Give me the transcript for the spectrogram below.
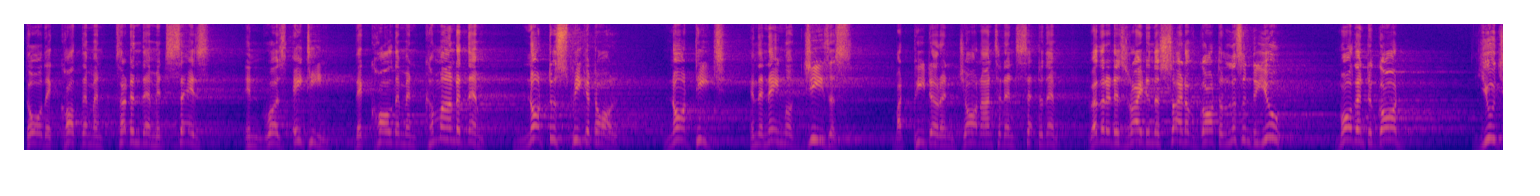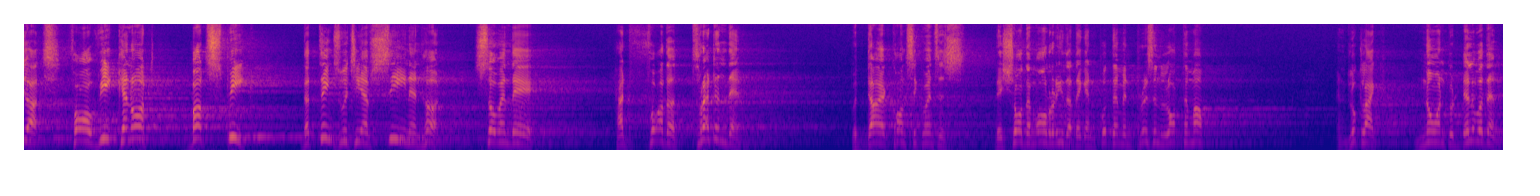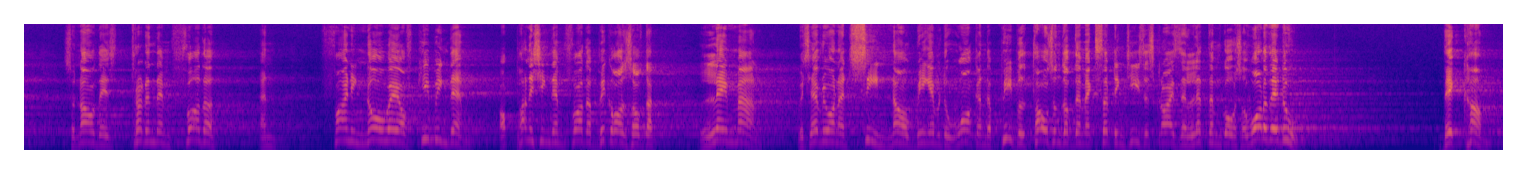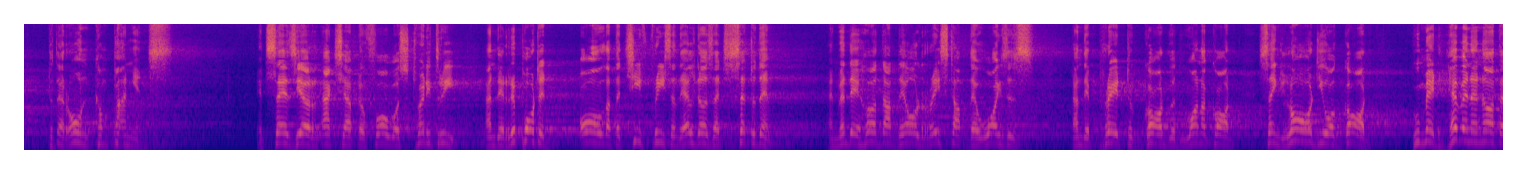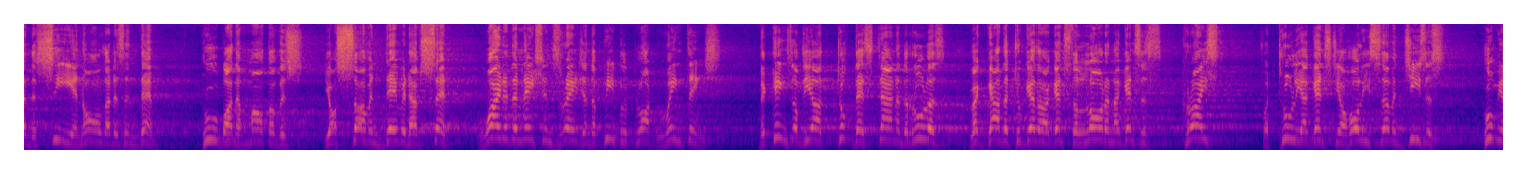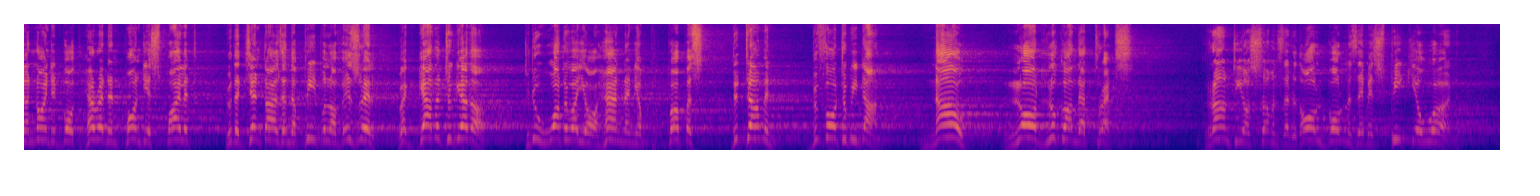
Though they caught them and threatened them, it says in verse 18, they called them and commanded them not to speak at all, nor teach in the name of Jesus. But Peter and John answered and said to them, whether it is right in the sight of God to listen to you more than to God, you judge. For we cannot but speak the things which ye have seen and heard. So when they had further threatened them with dire consequences, they showed them already that they can put them in prison, lock them up. And it looked like no one could deliver them. So now they threaten them further and finding no way of keeping them or punishing them further because of that lame man which everyone had seen now being able to walk and the people thousands of them accepting jesus christ they let them go. So what do they do? They come to their own companions. It says here in acts chapter 4 verse 23 and they reported all that the chief priests and the elders had said to them. And when they heard that they all raised up their voices and they prayed to God with one accord, saying, Lord, you are God, who made heaven and earth and the sea and all that is in them, who by the mouth of his your servant David have said, Why did the nations rage and the people plot vain things? The kings of the earth took their stand, and the rulers were gathered together against the Lord and against his Christ. For truly against your holy servant Jesus, whom you anointed both Herod and Pontius Pilate with the Gentiles and the people of Israel were gathered together to do whatever your hand and your purpose determined before to be done. Now, Lord, look on their threats. Grant to your servants that with all boldness they may speak your word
